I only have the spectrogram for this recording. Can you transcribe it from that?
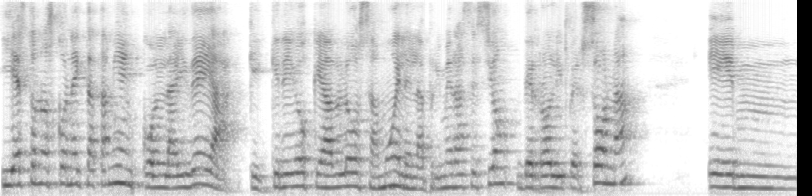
y esto nos conecta también con la idea que creo que habló Samuel en la primera sesión de rol y persona, em,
